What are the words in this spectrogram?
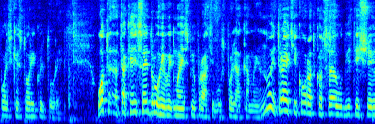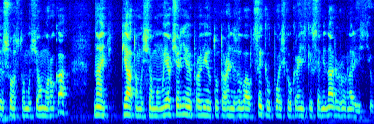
польської історії культури. От е, такий цей другий вид моєї співпраці був з поляками. Ну і третій, коротко, це у 2006-2007 роках, навіть 5-7 я в Чернігові провів тут, організував цикл польсько-українських семінарів журналістів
